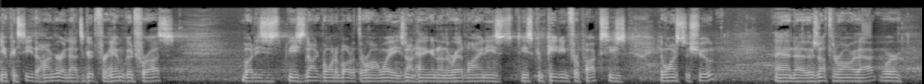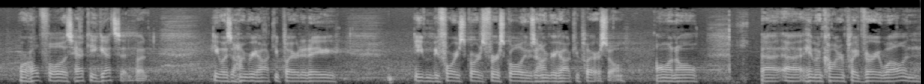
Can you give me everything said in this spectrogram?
you can see the hunger, and that's good for him, good for us. But he's he's not going about it the wrong way. He's not hanging on the red line. He's he's competing for pucks. He's he wants to shoot, and uh, there's nothing wrong with that. We're we're hopeful as heck he gets it, but he was a hungry hockey player today. Even before he scored his first goal, he was a hungry hockey player. So, all in all, uh, uh, him and Connor played very well and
